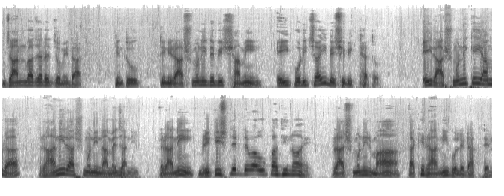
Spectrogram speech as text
জানবাজারের জমিদার, কিন্তু তিনি রাসমণি দেবীর স্বামী, এই পরিচয়ই বেশি বিখ্যাত। এই রাসমণিকেই আমরা রানী রাসমণি নামে জানি। রানী ব্রিটিশদের দেওয়া উপাধি নয়, রাসমণির মা তাকে রানী বলে ডাকতেন।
